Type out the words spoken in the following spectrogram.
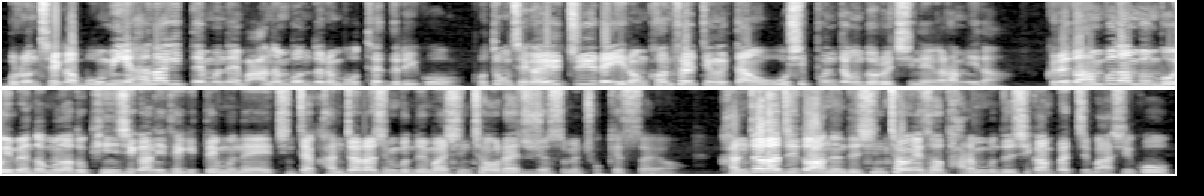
물론 제가 몸이 하나기 때문에 많은 분들은 못 해드리고 보통 제가 일주일에 이런 컨설팅을 딱 50분 정도를 진행을 합니다. 그래도 한 분 한 분 모이면 너무나도 긴 시간이 되기 때문에 진짜 간절하신 분들만 신청을 해주셨으면 좋겠어요. 간절하지도 않은데 신청해서 다른 분들 시간 뺏지 마시고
